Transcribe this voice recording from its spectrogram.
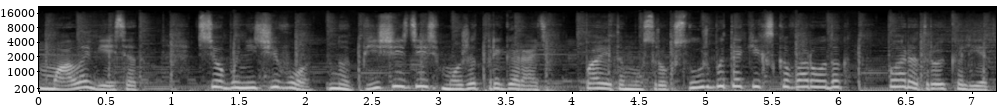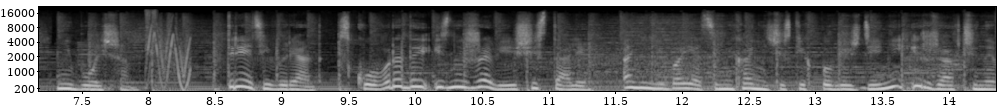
мало весят. Все бы ничего, но пища здесь может пригорать. Поэтому срок службы таких сковородок – пара-тройка лет, не больше. Третий вариант – сковороды из нержавеющей стали. Они не боятся механических повреждений и ржавчины.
